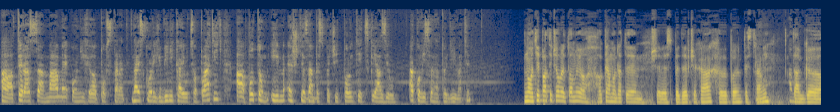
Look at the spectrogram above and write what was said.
a teraz sa máme o nich eh, postarať. Najskôr ich vynikajúco platiť a potom im ešte zabezpečiť politický azyl. Ako vy sa na to dívate? No, tie platy, čo hovorí Tomio Okamura, to je šéf SPD v Čechách, eh, poviem tej strany, ano. tak uh,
